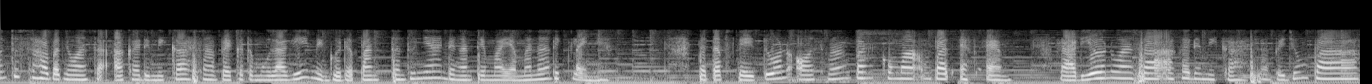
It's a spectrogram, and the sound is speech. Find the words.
Untuk sahabat nuansa akademika, sampai ketemu lagi minggu depan tentunya dengan tema yang menarik lainnya. Tetap stay tune on 98,4 FM Radio Nuansa Akademika. Sampai jumpa.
